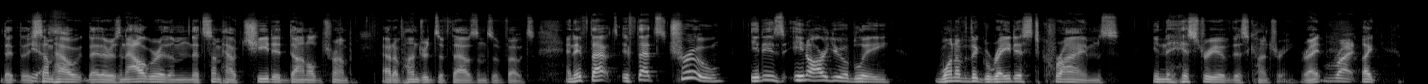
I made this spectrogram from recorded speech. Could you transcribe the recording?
that they Yes. somehow that there's an algorithm that somehow cheated Donald Trump out of hundreds of thousands of votes and if that if that's true it is inarguably one of the greatest crimes in the history of this country, right? Right. Like,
